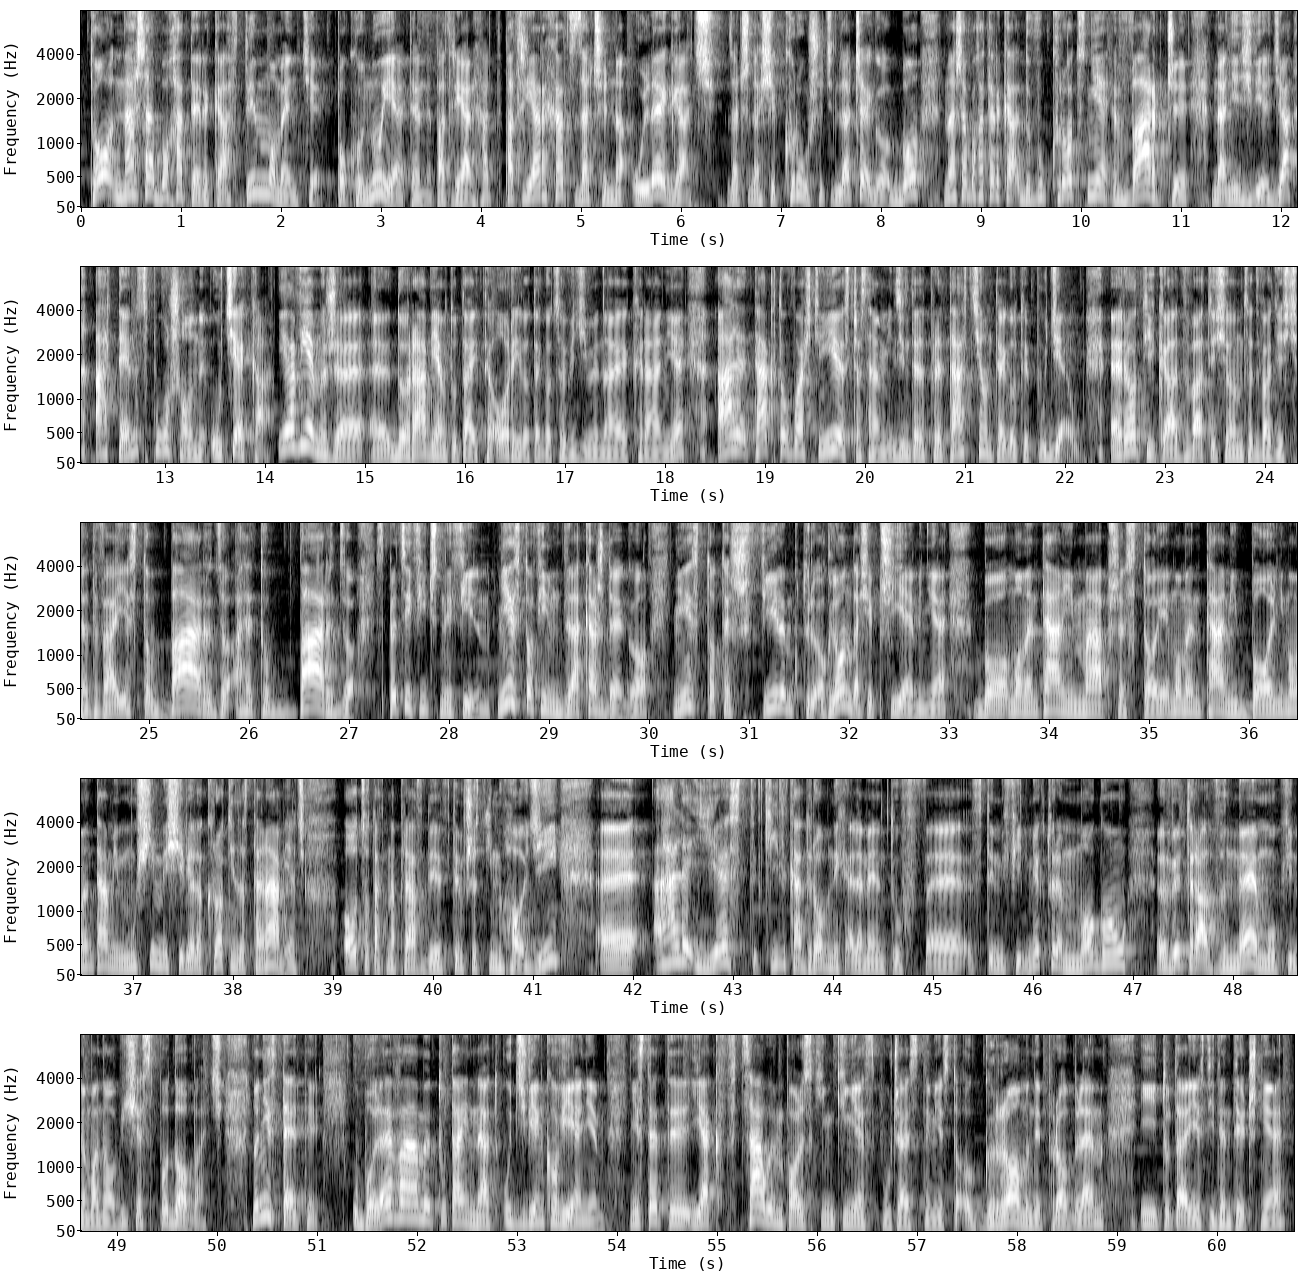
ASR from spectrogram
to nasza bohaterka w tym momencie pokonuje ten patriarchat. Patriarchat zaczyna ulegać, zaczyna się kruszyć. Dlaczego? Bo nasza bohaterka dwukrotnie warczy na niedźwiedzia, a ten spłoszony ucieka. Ja wiem, że e, dorabiam tutaj teorię do tego, co widzimy na ekranie, ale tak to właśnie jest czasami z interpretacją tego typu dzieł. Erotika 2022 jest to bardzo, ale to bardzo specyficzny film. Nie jest to film dla każdego, nie jest to też film, który ogląda się przyjemnie, bo momentami ma przestoje, momentami boli, momentami musimy się wielokrotnie zastanawiać, o co tak naprawdę w tym wszystkim chodzi, e, ale jest kilka drobnych elementów w, e, w tym filmie, które mogą wytrawnemu kinomanowi się spodobać. No niestety, ubolewam tutaj nad udźwiękowieniem. Niestety, jak w całym polskim kinie współczesnym, jest to ogromny problem i tutaj jest identycznie.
